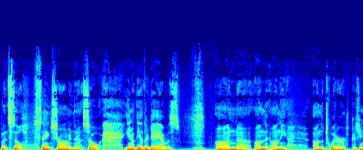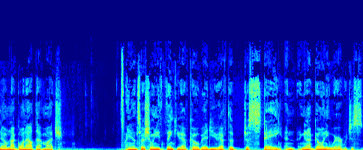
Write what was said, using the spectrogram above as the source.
but still staying strong in that. So, you know, the other day I was on uh, on the on the on the Twitter because you know I'm not going out that much, and especially when you think you have COVID, you have to just stay and, and not go anywhere, which is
